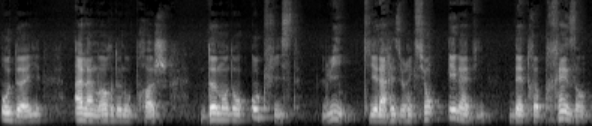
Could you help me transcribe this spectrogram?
au deuil, à la mort de nos proches. Demandons au Christ, lui qui est la résurrection et la vie, d'être présent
